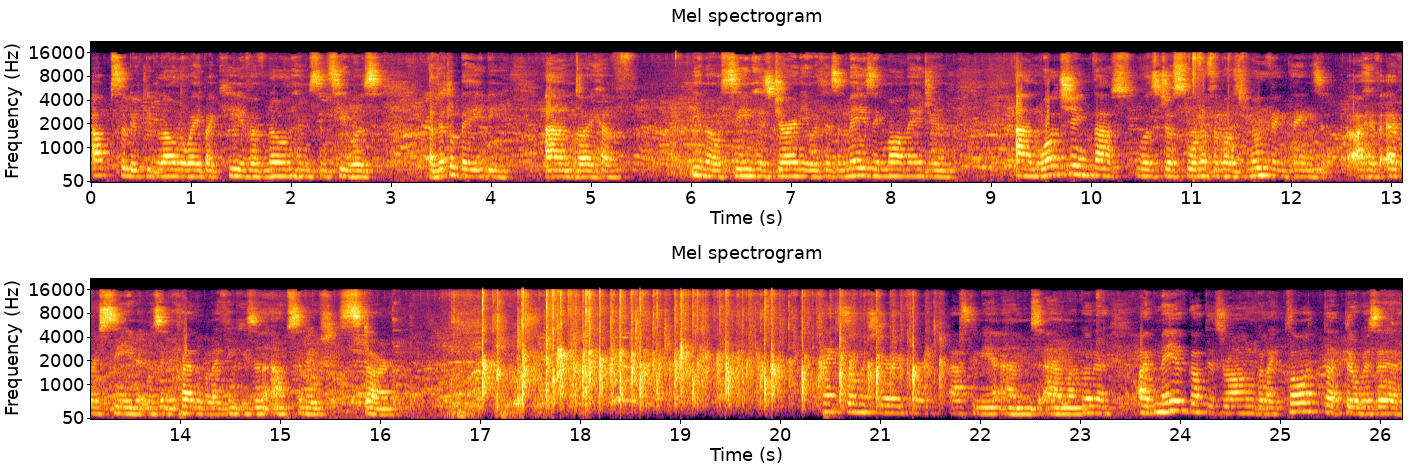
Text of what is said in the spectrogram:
absolutely blown away by Kiev. I've known him since he was a little baby and I have, you know, seen his journey with his amazing mom, Adrian. And watching that was just one of the most moving things I have ever seen. It was incredible. I think he's an absolute star. Thanks so much, Gerry, for asking me. And um, I'm gonna. I may have got this wrong, but I thought that there was a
